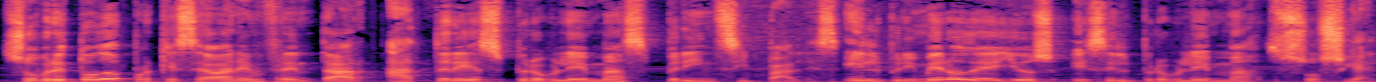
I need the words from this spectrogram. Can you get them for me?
Sobre todo porque se van a enfrentar a tres problemas principales. El primero de ellos es el problema social.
